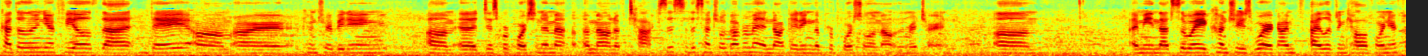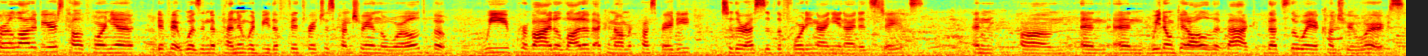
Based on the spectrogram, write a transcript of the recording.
Catalonia feels that they um, are contributing um, a disproportionate amou- amount of taxes to the central government and not getting the proportional amount in return. Um, I mean, that's the way countries work. I'm, I lived in California for a lot of years. California, if it was independent, would be the fifth richest country in the world, but we provide a lot of economic prosperity to the rest of the 49 United States. And, um, and, and we don't get all of it back. That's the way a country works.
